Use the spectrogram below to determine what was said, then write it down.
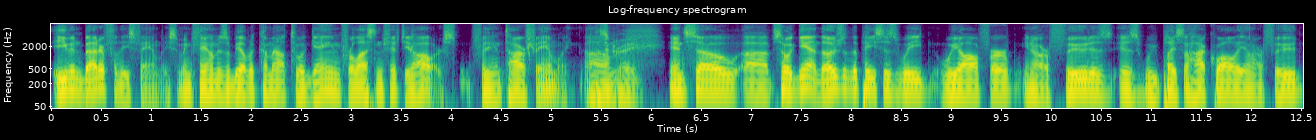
even better for these families. I mean, families will be able to come out to a game for less than fifty dollars for the entire family. That's Um, great. and so, uh, so again, those are the pieces we we offer. You know, our food is is we place a high quality on our food,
